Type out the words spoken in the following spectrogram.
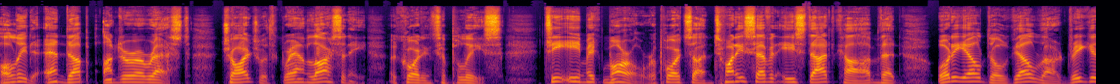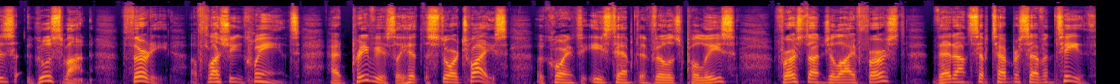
only to end up under arrest, charged with grand larceny, according to police. T.E. McMorrow reports on 27east.com that Oriel Dogel Rodriguez Guzman, 30, of Flushing, Queens, had previously hit the store twice, according to East Hampton Village Police, first on July 1st, then on September 17th,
